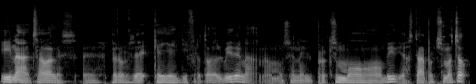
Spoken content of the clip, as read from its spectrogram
Y nada, chavales, eh, espero que, que hayáis disfrutado del vídeo. Nada, nos vemos en el próximo vídeo. Hasta la próxima, chao.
